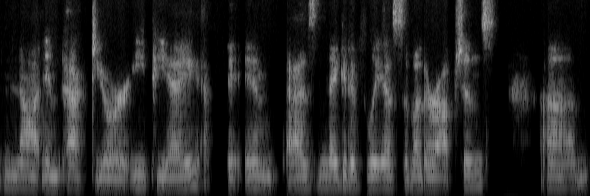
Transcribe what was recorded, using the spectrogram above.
not impact your EPA in as negatively as some other options. Um,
